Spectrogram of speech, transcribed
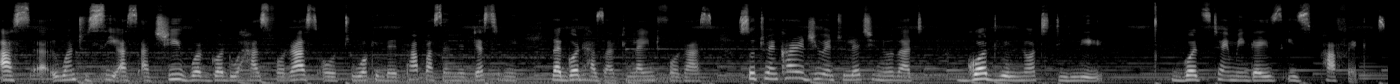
us uh, want to see us achieve what God has for us or to walk in the purpose and the destiny that God has outlined for us. So, to encourage you and to let you know that God will not delay. God's timing, guys, is perfect.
